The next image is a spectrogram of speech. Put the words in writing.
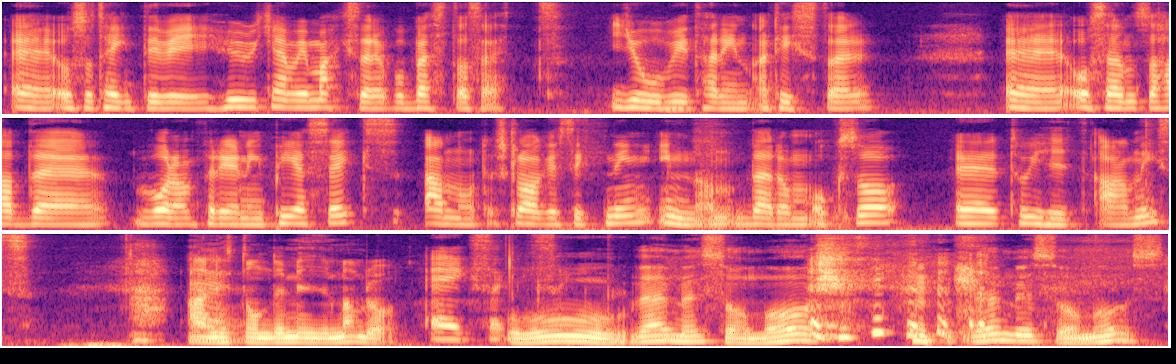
Eh, och så tänkte vi, hur kan vi maxa det på bästa sätt? Jo, vi tar in artister. Eh, och sen så hade våran förening P6 anordnat schlagersittning innan där de också eh, tog hit Anis. Anis Don Demima bro. Eh, exakt. Oh, vem är som oss? Vem är som oss?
